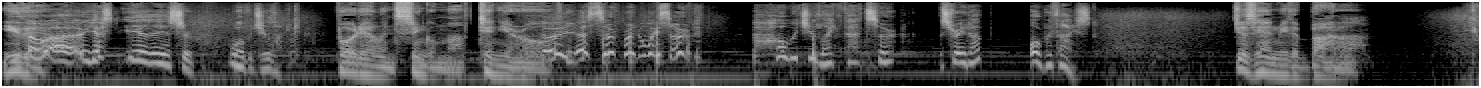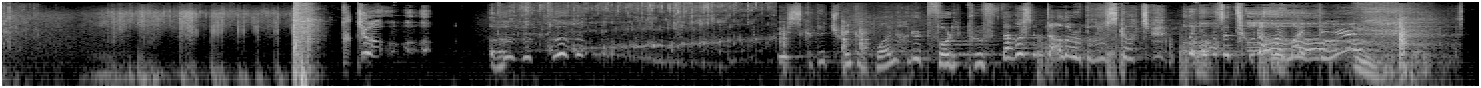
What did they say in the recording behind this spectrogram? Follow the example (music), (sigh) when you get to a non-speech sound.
You there? Oh, uh, yes, yes, yes, sir. What would you like? Port Ellen single malt, 10 year old. Uh, yes, sir, right away, sir. How would you like that, sir? Straight up or with ice? Just hand me the bottle. (laughs) He's gonna drink a 140 proof thousand dollar bottle of scotch like it was a two dollar light beer. Mm.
